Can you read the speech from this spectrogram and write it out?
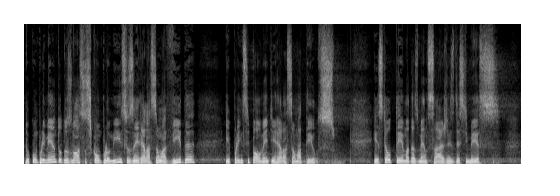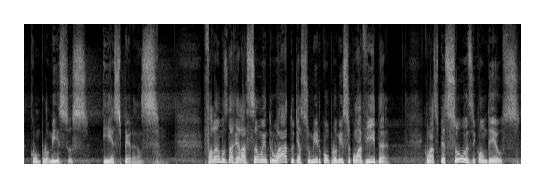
no cumprimento dos nossos compromissos em relação à vida e principalmente em relação a Deus. Este é o tema das mensagens deste mês: compromissos e esperança. Falamos da relação entre o ato de assumir o compromisso com a vida, com as pessoas e com Deus,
